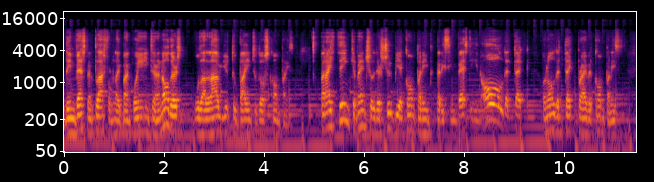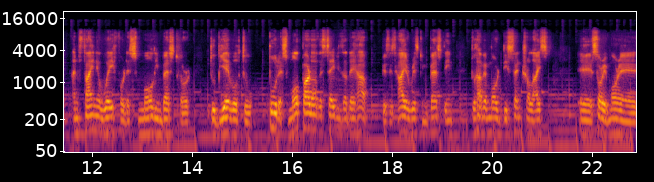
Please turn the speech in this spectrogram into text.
the investment platform like Banco Inter and others will allow you to buy into those companies. But I think eventually there should be a company that is investing in all the tech, on all the tech private companies, and find a way for the small investor to be able to put a small part of the savings that they have, because it's higher risk investing, to have a more decentralized, uh, sorry, more uh,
